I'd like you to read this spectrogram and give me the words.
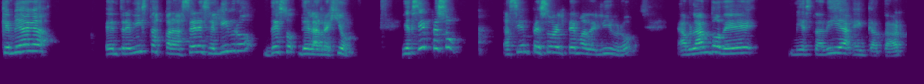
que me haga entrevistas para hacer ese libro de, eso, de la región. Y así empezó, así empezó el tema del libro, hablando de mi estadía en Qatar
